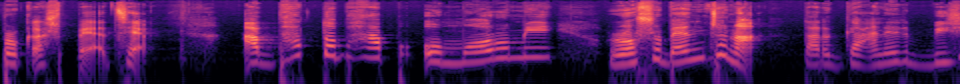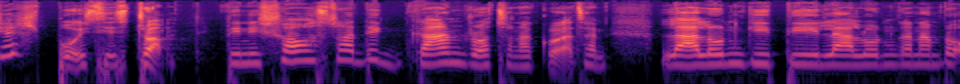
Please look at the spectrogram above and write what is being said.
প্রকাশ পেয়েছে। আধ্যাত্ম ভাব ও মরমী রসব্যঞ্জনা তার গানের বিশেষ বৈশিষ্ট্য। তিনি সহস্রাধিক গান রচনা করেছেন। লালন গীতি, লালন গান আমরা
